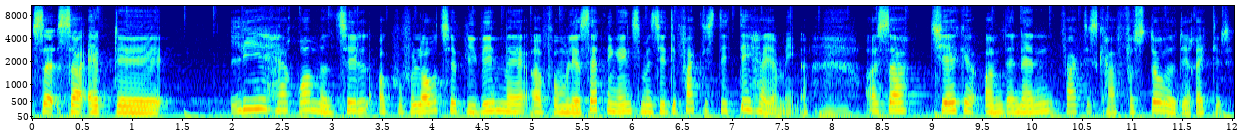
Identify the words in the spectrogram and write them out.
så, så at øh, lige have rummet til at kunne få lov til at blive ved med at formulere sætninger ind, så man siger, det er faktisk det, er det her, jeg mener. Mm. Og så tjekke, om den anden faktisk har forstået det rigtigt.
